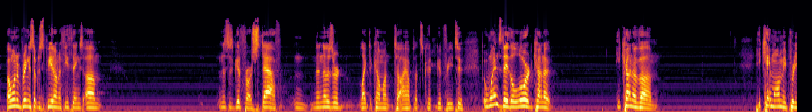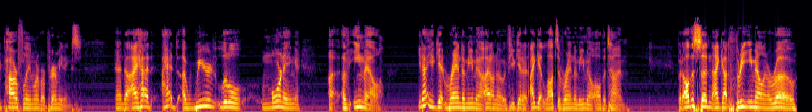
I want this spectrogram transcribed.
But I want to bring us up to speed on a few things. Um, and this is good for our staff. And then those are like to come on to IHOP. That's good good for you too. But Wednesday the Lord kind of he kind of um, he came on me pretty powerfully in one of our prayer meetings, and uh, I had I had a weird little morning uh, of email. You know how you get random email? I don't know if you get it. I get lots of random email all the time. But all of a sudden, I got three email in a row,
